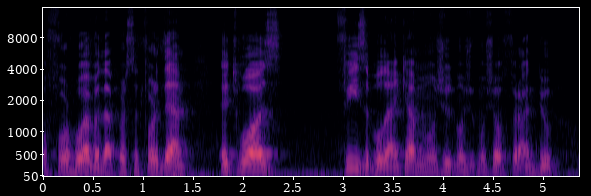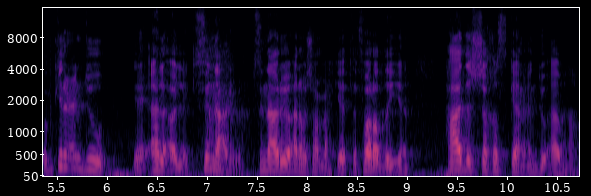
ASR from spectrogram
or for whoever that person for them. It was feasible. يعني كان موجود موجود متوفر عنده. ويمكن عنده يعني هلا أقول لك سيناريو سيناريو أنا مش عم بحكي فرضيا. هذا الشخص كان عنده أب.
